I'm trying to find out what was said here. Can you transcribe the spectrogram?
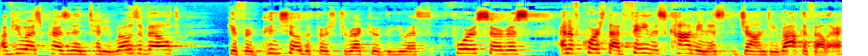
of US President Teddy Roosevelt, Gifford Pinchot, the first director of the US Forest Service, and of course that famous communist, John D. Rockefeller.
